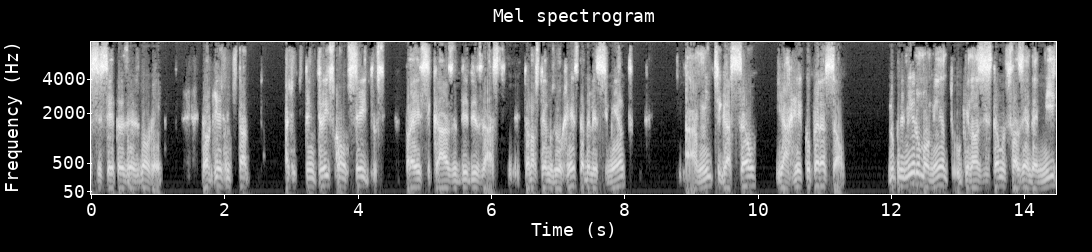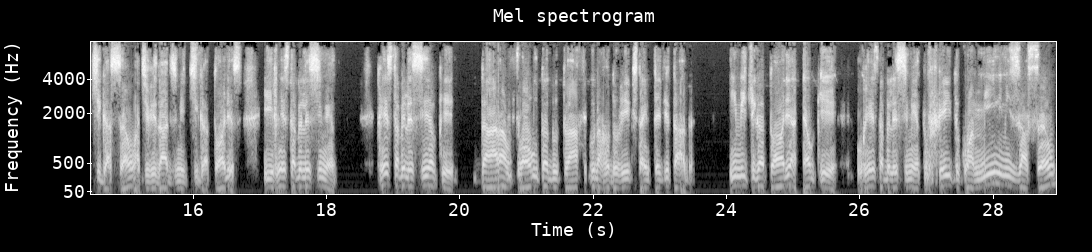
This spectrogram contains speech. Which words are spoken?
SC 390. Então aqui a gente tá, a gente tem três conceitos para esse caso de desastre. Então nós temos o restabelecimento, a mitigação e a recuperação. No primeiro momento, o que nós estamos fazendo é mitigação, atividades mitigatórias e restabelecimento. Restabelecer é o que? Dar a volta do tráfego na rodovia que está interditada. E mitigatória é o que? O restabelecimento feito com a minimização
